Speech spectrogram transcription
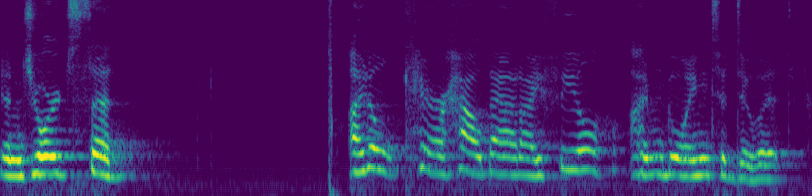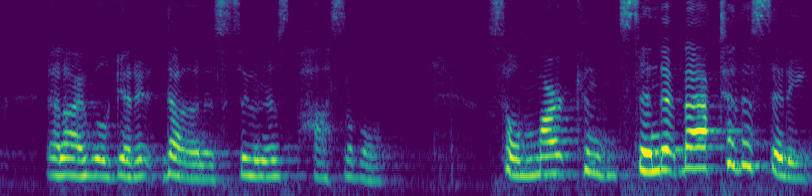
And George said, I don't care how bad I feel, I'm going to do it, and I will get it done as soon as possible. So Mark can send it back to the city.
